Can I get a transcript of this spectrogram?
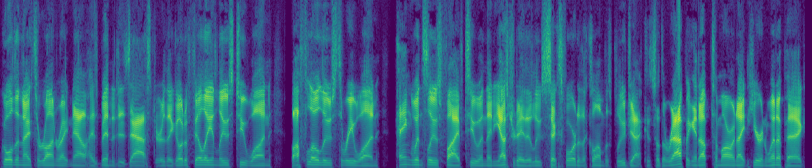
Golden Knights are on right now has been a disaster. They go to Philly and lose 2 1, Buffalo lose 3 1, Penguins lose 5 2, and then yesterday they lose 6 4 to the Columbus Blue Jackets. So they're wrapping it up tomorrow night here in Winnipeg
